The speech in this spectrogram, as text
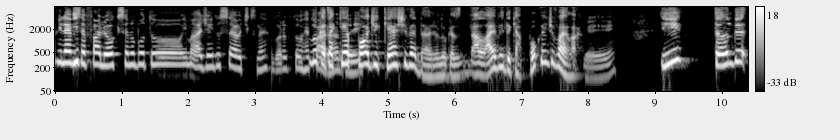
Guilherme, e... você falhou que você não botou imagem aí do Celtics, né? Agora eu tô reparando. Lucas, aqui é podcast verdade, Lucas. A live daqui a pouco a gente vai lá. Okay. E Thunder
